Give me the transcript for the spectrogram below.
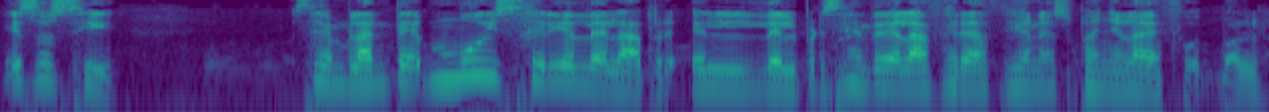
Eso sí, semblante muy serio el, de la- el del presidente de la Federación Española de Fútbol.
